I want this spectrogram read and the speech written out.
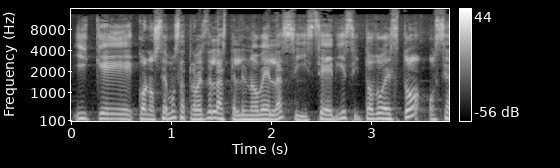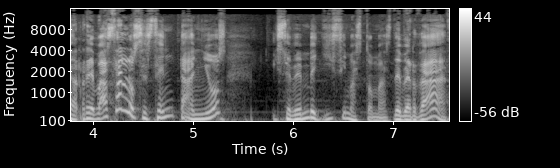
y que conocemos a través de las telenovelas y series y todo esto, o sea, rebasan los 60 años y se ven bellísimas, Tomás, de verdad.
